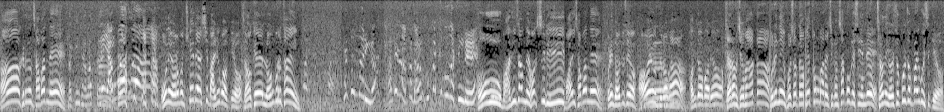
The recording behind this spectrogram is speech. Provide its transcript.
아, 그래도 잡았네. 잡긴 잡았다. 내 양보한 거야. 오늘 여러분 최대한 씨 말리고 갈게요. 자, 오케이. 롱브루 타임. 패턴말인가? 자세는 아까 나랑 똑같은 거 같은데. 오 많이 잡네 확실히 많이 잡았네 브린 넣어주세요 아유 들어가 던져버려 자 여러분 지금 아까 브린님이 보셨던 회통발을 지금 찾고 계시는데 저는 여기서 꿀 좀 빨고 있을게요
